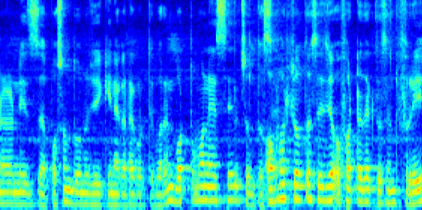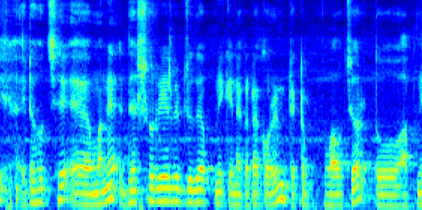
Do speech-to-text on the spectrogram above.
আপনারা নিজ পছন্দ অনুযায়ী কেনাকাটা করতে পারেন। বর্তমানে সেল চলতেছে। অফার চলতেছে যে অফারটা দেখতেছেন ফ্রি এটা হচ্ছে মানে দেড়শো রিয়েলের যদি আপনি কেনাকাটা করেন এটা একটা ভাউচার তো আপনি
